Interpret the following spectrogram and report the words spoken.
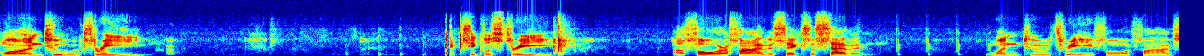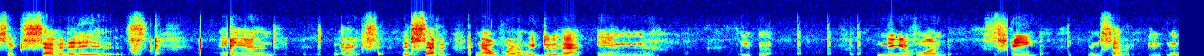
one, two, three, x equals 3, a 4, a 5, a 6, a 7. 1, 2, 3, 4, 5, 6, 7 it is. And x is 7. Now, why don't we do that in mm -mm, negative 1, 3, and 7. Mm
